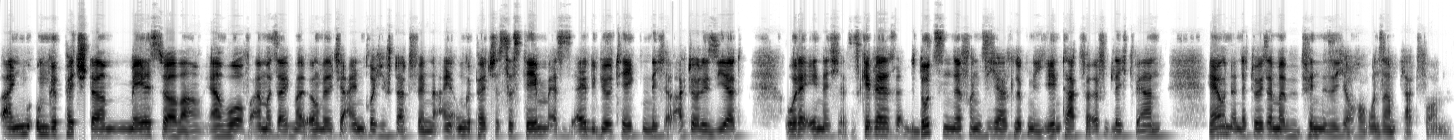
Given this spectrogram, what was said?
ein ungepatchter Mail-Server, ja, wo auf einmal, sag ich mal, irgendwelche Einbrüche stattfinden, ein ungepatchtes System, SSL-Bibliotheken nicht aktualisiert oder ähnliches. Es gibt ja Dutzende von Sicherheitslücken, die jeden Tag veröffentlicht werden. Ja, und natürlich, sag ich mal, befinden sich auch auf unseren Plattformen.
